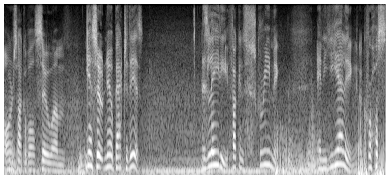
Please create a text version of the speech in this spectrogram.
orange soccer balls. So um, yeah. So no, back to this. This lady fucking screaming and yelling across,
